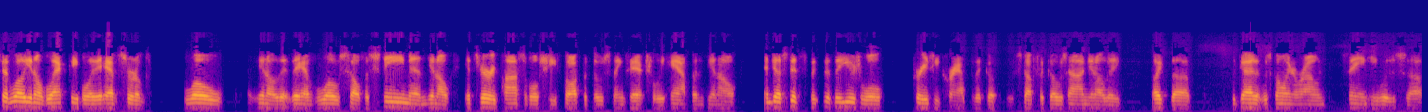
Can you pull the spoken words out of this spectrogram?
said, well, you know, black people they have sort of low, you know, they, they have low self-esteem, and you know, it's very possible she thought that those things actually happened, you know, and just it's the the, the usual crazy crap that go stuff that goes on. You know, they like the the guy that was going around saying he was uh,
